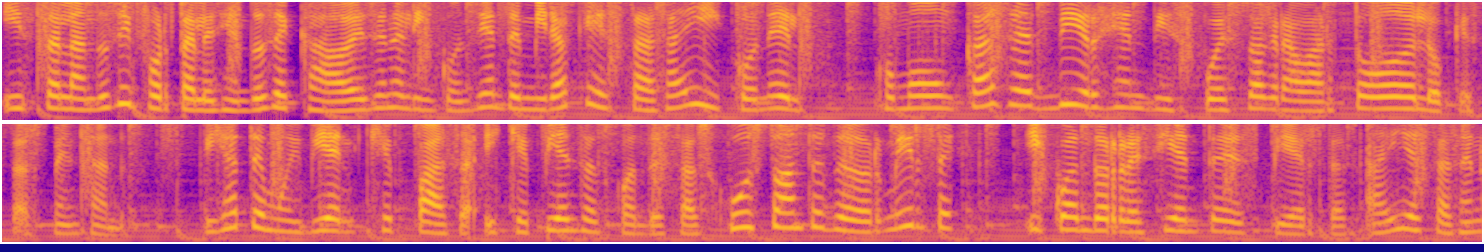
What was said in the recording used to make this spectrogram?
instalándose y fortaleciéndose cada vez en el inconsciente. Mira que estás ahí con él, como un cassette virgen dispuesto a grabar todo lo que estás pensando. Fíjate muy bien qué pasa y qué piensas cuando estás justo antes de dormirte y cuando recién te despiertas. Ahí estás en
